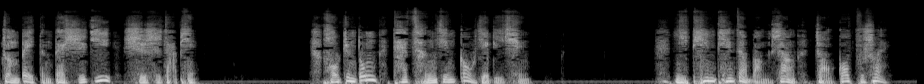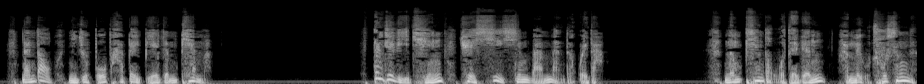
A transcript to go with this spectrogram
准备等待时机实施诈骗。郝振东他曾经告诫李晴：“你天天在网上找高富帅，难道你就不怕被别人骗吗？”但是李晴却信心满满的回答：“能骗到我的人还没有出生呢。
